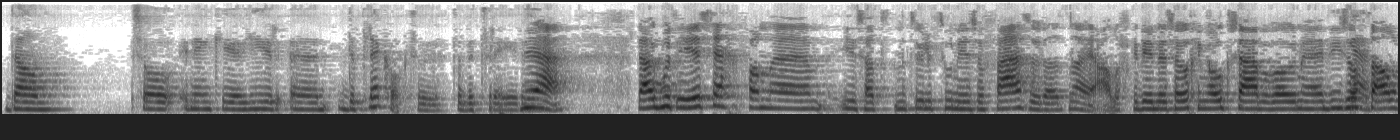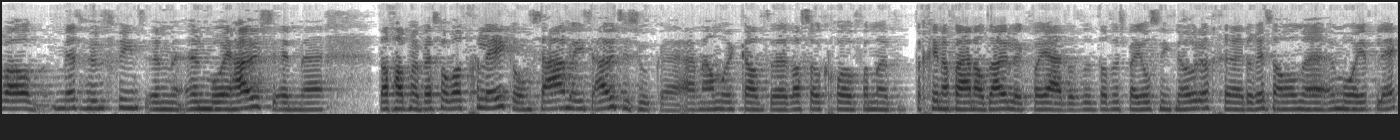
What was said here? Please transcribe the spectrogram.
dan zo in één keer hier uh, de plek ook te, te betreden? Ja. Nou, ik moet eerst zeggen van, uh, je zat natuurlijk toen in zo'n fase dat, nou ja, alle vriendinnen zo gingen ook samenwonen. En die zochten allemaal met hun vriend een, een mooi huis. En dat had me best wel wat geleken om samen iets uit te zoeken. Aan de andere kant uh, was ook gewoon van het begin af aan al duidelijk van ja, dat, dat is bij ons niet nodig. Uh, er is al een, eh, een mooie plek.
